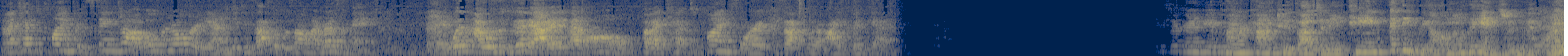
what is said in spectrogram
And I kept applying for the same job over and over again because that's what was on my resume. And it wasn't, I wasn't good at it at all, but I kept applying for it because that's what I could get. Is there going to be a PlannerCon 2018? I think we all know the answer to that one.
